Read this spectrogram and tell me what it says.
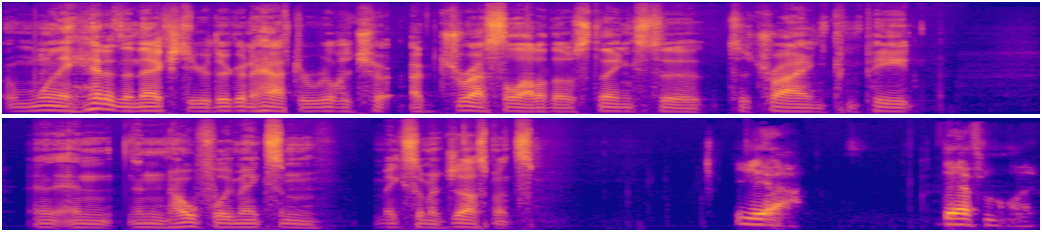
when they head into next year, they're going to have to really tr- address a lot of those things to to try and compete, and, and and hopefully make some make some adjustments. Yeah, definitely.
